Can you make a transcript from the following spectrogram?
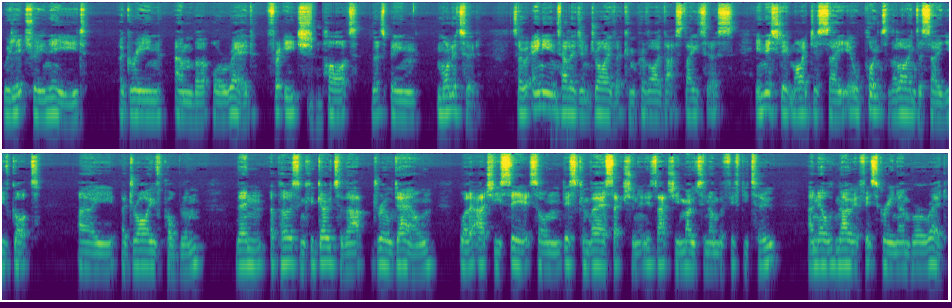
we literally need a green, amber, or red for each mm-hmm. part that's being monitored. So any intelligent driver can provide that status. Initially, it might just say, it will point to the line to say, you've got a, a drive problem. Then a person could go to that, drill down, well, it actually see it's on this conveyor section. It's actually motor number 52, and they'll know if it's green, amber, or red.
